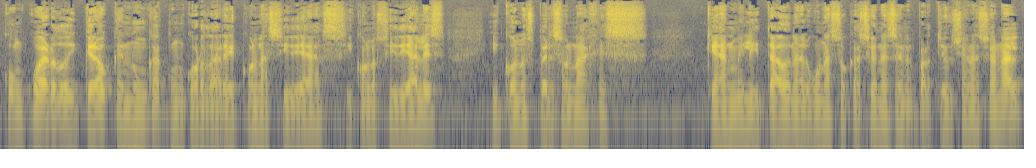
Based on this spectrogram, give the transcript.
concuerdo y creo que nunca concordaré con las ideas y con los ideales y con los personajes que han militado en algunas ocasiones en el Partido Acción Nacional.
